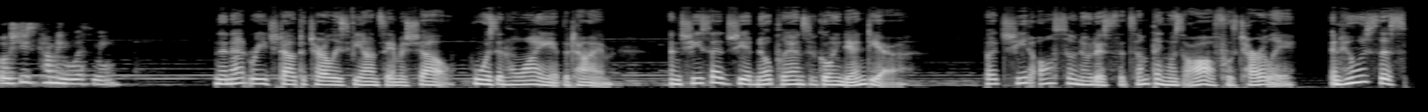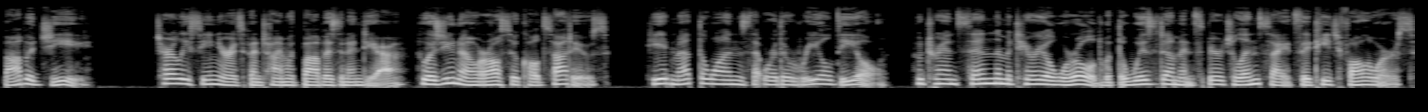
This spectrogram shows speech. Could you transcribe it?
Oh she's coming with me nanette reached out to charlie's fiancee michelle who was in hawaii at the time and she said she had no plans of going to India. But she'd also noticed that something was off with Charlie. And who was this Baba G? Charlie Sr. had spent time with Babas in India, who, as you know, are also called sadhus. He had met the ones that were the real deal, who transcend the material world with the wisdom and spiritual insights they teach followers.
